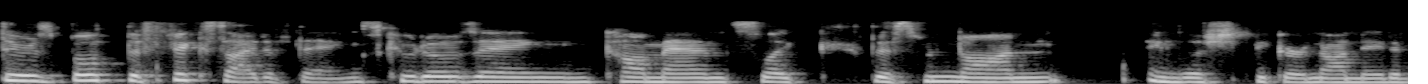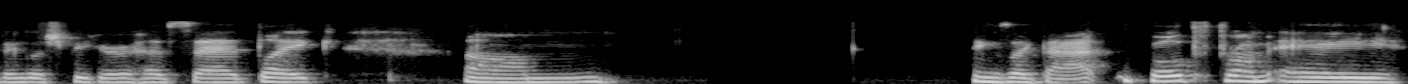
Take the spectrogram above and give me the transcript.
there's both the fic side of things, kudosing comments like this non English speaker, non native English speaker has said, like um, things like that, both from a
